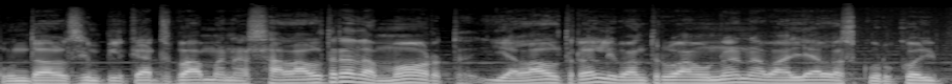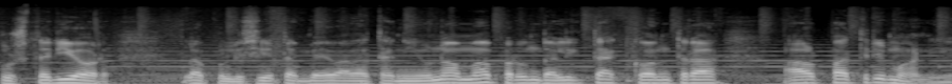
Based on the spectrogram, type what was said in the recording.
Un dels implicats va amenaçar l'altre de mort i a l'altre li van trobar una navalla a l'escorcoll posterior. La policia també va detenir un home per un delicte contra el patrimoni.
